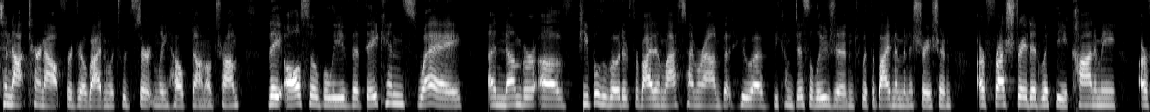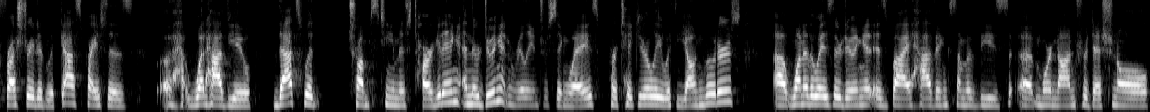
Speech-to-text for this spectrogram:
to not turn out for Joe Biden, which would certainly help Donald Trump. They also believe that they can sway a number of people who voted for Biden last time around, but who have become disillusioned with the Biden administration, are frustrated with the economy, are frustrated with gas prices, uh, what have you. That's what Trump's team is targeting, and they're doing it in really interesting ways, particularly with young voters. Uh, one of the ways they're doing it is by having some of these uh, more non traditional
